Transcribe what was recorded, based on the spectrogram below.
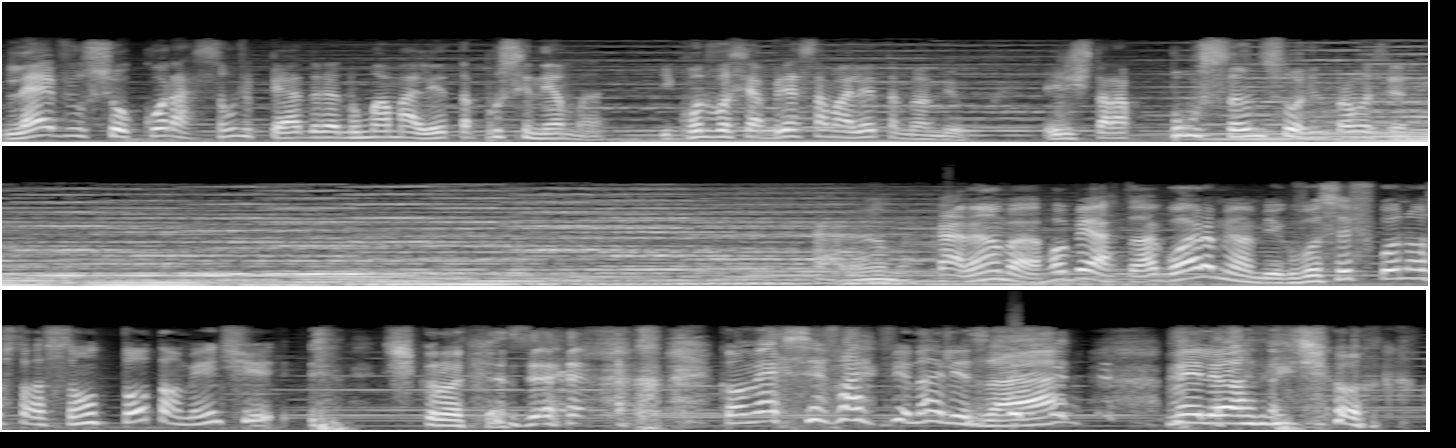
Leve o seu coração de pedra numa maleta pro cinema. E quando você abrir essa maleta, meu amigo, ele estará pulsando e sorrindo pra você. Caramba. Caramba, Roberto, agora, meu amigo, você ficou numa situação totalmente escrota. É. Como é que você vai finalizar melhor do que o Diogo?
